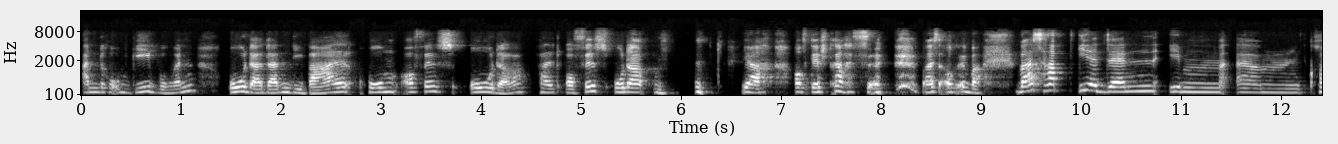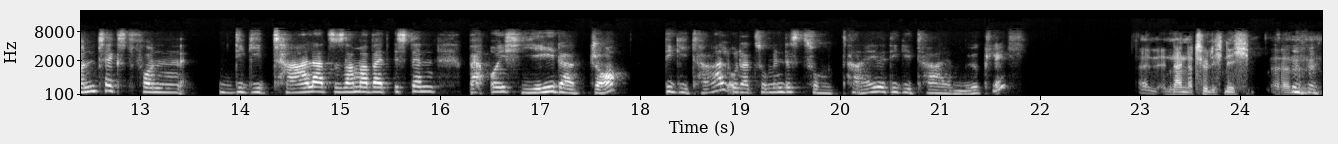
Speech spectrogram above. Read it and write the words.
andere Umgebungen oder dann die Wahl Homeoffice oder halt Office oder ja, auf der Straße, was auch immer. Was habt ihr denn im ähm, Kontext von digitaler Zusammenarbeit? Ist denn bei euch jeder Job digital oder zumindest zum Teil digital möglich? Äh, nein, natürlich nicht. Mhm. Ähm,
